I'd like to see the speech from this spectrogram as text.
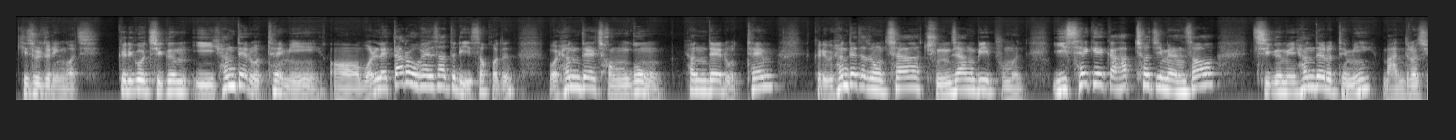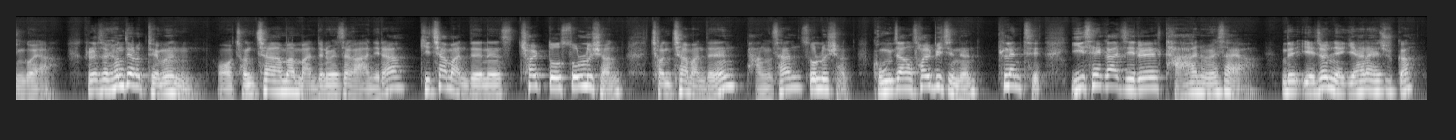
기술들인 거지. 그리고 지금 이 현대 로템이 어 원래 따로 회사들이 있었거든. 뭐 현대 전공, 현대 로템, 그리고 현대자동차 중장비 부문 이 세 개가 합쳐지면서 지금의 현대 로템이 만들어진 거야. 그래서 현대 로템은 어 전차만 만드는 회사가 아니라 기차 만드는 철도 솔루션, 전차 만드는 방산 솔루션, 공장 설비 짓는 플랜트 이 세 가지를 다 하는 회사야. 근데 예전 얘기 하나 해줄까?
